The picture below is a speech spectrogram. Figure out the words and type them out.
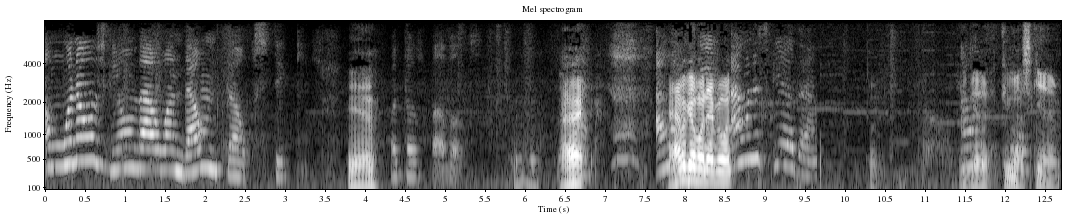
um, when I was feeling that one, that one felt sticky yeah. with those bubbles. Uh -huh. All right, I Have a good one, everyone. I want to scare them. you get it. You want to scare him.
